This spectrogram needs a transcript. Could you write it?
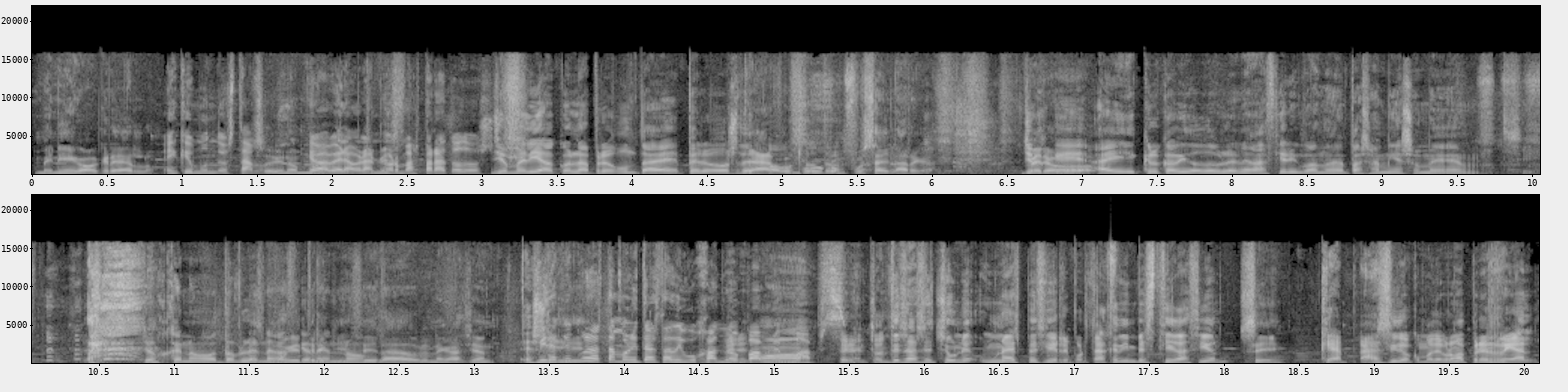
Me niego a creerlo. ¿En qué mundo estamos? Soy un ¿Qué va a haber ahora? ¿Normas para todos? Yo me he liado con la pregunta, ¿eh? Pero os dejo Ya, a fue un poco confusa y larga. Yo pero es que hay- creo que ha habido doble negación y cuando me pasa a mí eso me... Yo es que no, negaciones tricky, no. sí, la doble negación. Es- Mira Y- qué cosa tan bonita está dibujando Pero- Pablo. Maps. Pero entonces has hecho una, especie de reportaje de investigación Sí, que ha, ha sido como de broma, pero es real.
